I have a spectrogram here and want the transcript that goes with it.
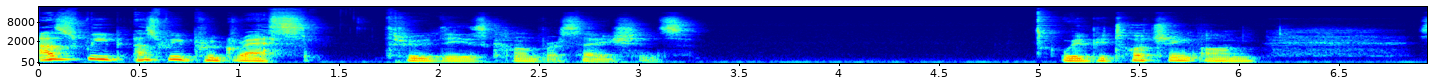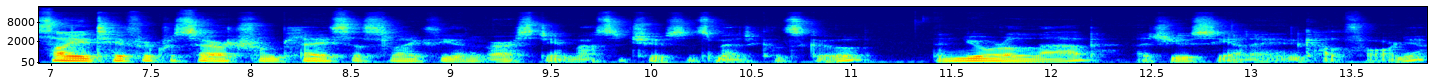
as we as we progress through these conversations, We'll be touching on scientific research from places like the University of Massachusetts Medical School, the Neural Lab at UCLA in California,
